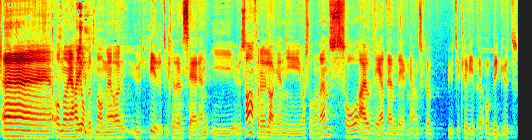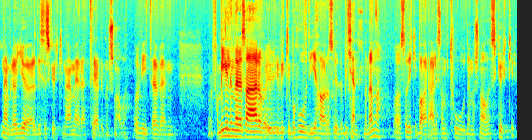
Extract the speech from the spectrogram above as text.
Eh, og når jeg har jobbet nå med å ut, videreutvikle den serien i USA, for å lage en ny versjon av den, så er jo det den delen jeg ønsker å utvikle videre og bygge ut. Nemlig å gjøre disse skurkene mer tredimensjonale. Og vite hvem familien deres er, og hvilke behov de har, osv. Bli kjent med dem. Og så det ikke bare er liksom todimensjonale skurker.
